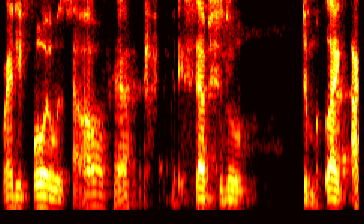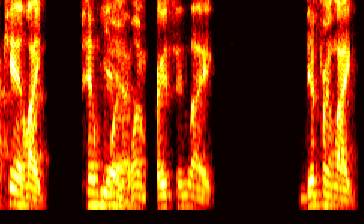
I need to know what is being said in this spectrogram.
Randy Foye was oh yeah exceptional. Like I can't like pinpoint yeah. one person. Like different. Like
